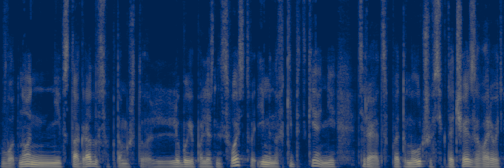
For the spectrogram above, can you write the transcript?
Вот. Но не в 100 градусов, потому что любые полезные свойства именно в кипятке они теряются. Поэтому лучше всегда чай заваривать,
